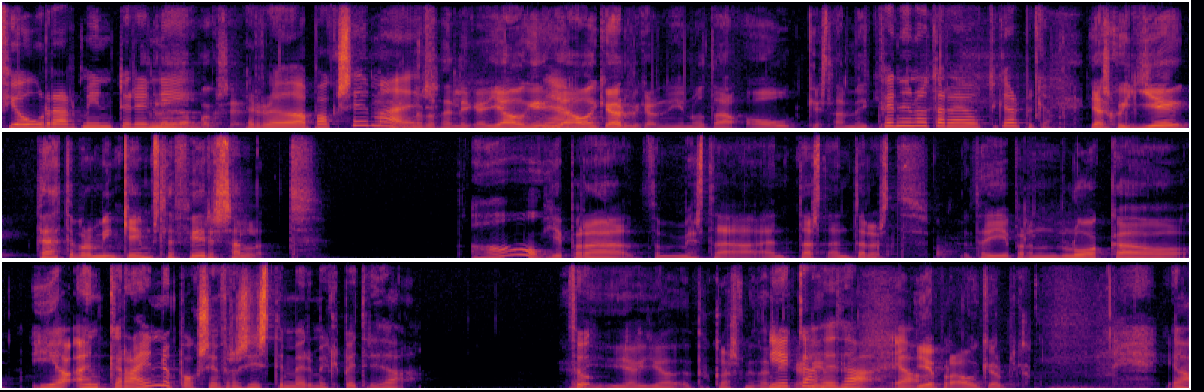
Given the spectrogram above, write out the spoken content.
fjórar mínútur inn í Já, maður. Já, ég, ég á ekki örbyggjarn, ég nota ógeðslega mikið. hvernig notar það í gjörbyggjum? Já, sko, ég, þetta er bara mín geimslega fyrir salat. Ó, Ég bara, það minnst það endast endarast þegar ég bara loka og, já, en grænuboksin frá Systema eru miklu betri í það Þú- já, já, þú gafst mér það ég gaf þið það, já, Ég er bara á ekki örbyggjarn. já.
